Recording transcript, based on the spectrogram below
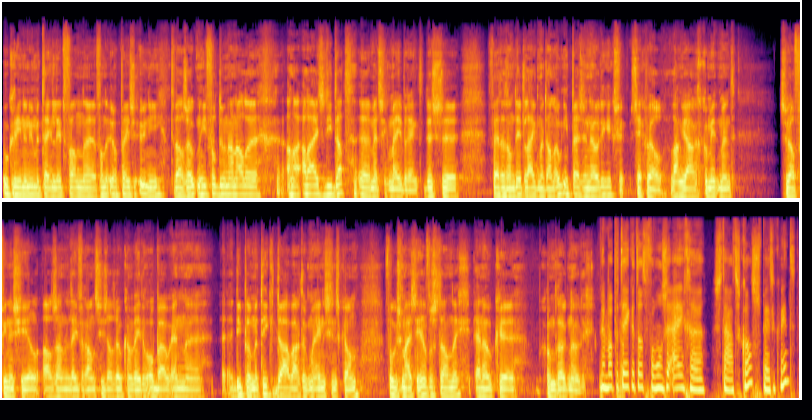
Oekraïne nu meteen lid van, eh, van de Europese Unie. Terwijl ze ook niet voldoen aan alle, alle, alle eisen die dat eh, met zich meebrengt. Dus verder dan dit lijkt me dan ook niet per se nodig. Ik zeg wel langjarig commitment. Zowel financieel als aan leveranties, als ook aan wederopbouw en uh, diplomatiek, daar waar het ook maar enigszins kan. Volgens mij is het heel verstandig en ook uh, gewoon broodnodig. En wat betekent dat voor onze eigen staatskas, Peter Quint?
